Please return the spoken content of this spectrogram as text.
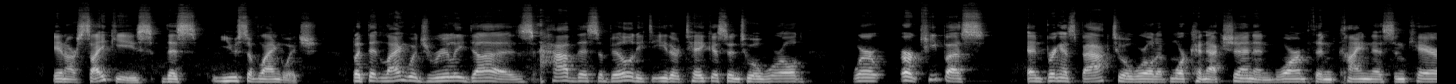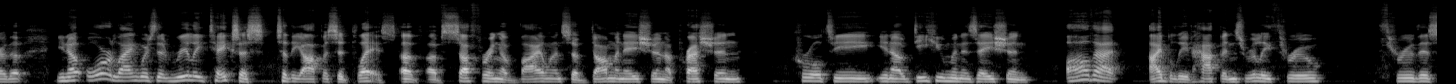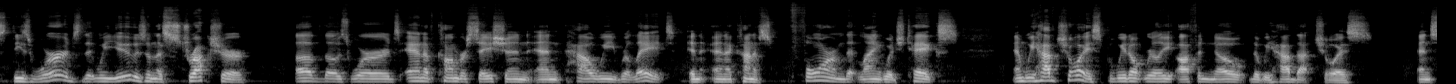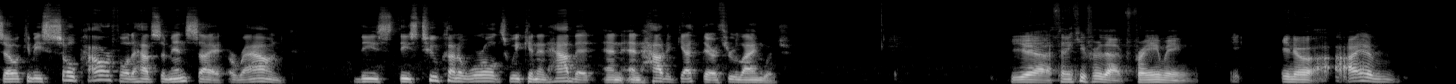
in our psyches this use of language but that language really does have this ability to either take us into a world where or keep us and bring us back to a world of more connection and warmth and kindness and care that you know or language that really takes us to the opposite place of of suffering of violence of domination oppression cruelty you know dehumanization all that I believe happens really through through this these words that we use and the structure of those words and of conversation and how we relate in, in a kind of form that language takes. And we have choice, but we don't really often know that we have that choice. And so it can be so powerful to have some insight around these these two kind of worlds we can inhabit and and how to get there through language. Yeah, thank you for that framing you know, I have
